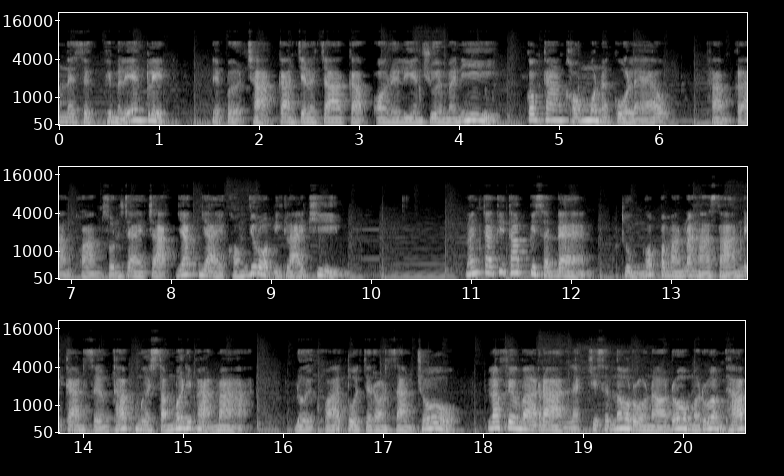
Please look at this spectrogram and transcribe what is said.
ำในศึกพรีเมียร์ลีกอังกฤษ ได้เปิดฉากการเจรจากับออเรเลียงชูเอมานีกองกลางของโมนาโกแล้ว ท่ามกลางความสนใจจากยักษ์ใหญ่ของยุโรปอีกหลายทีม หลังจากที่ทัพปีศาจแดงทุ่มงบประมาณมหาศาลในการเสริมทัพเมื่อซัมเมอร์ที่ผ่านมา โดยคว้าตัวเจรอนซานโช ลาเฟลวาราน และคริสเตียโนโรนัลโดมาร่วมทัพ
